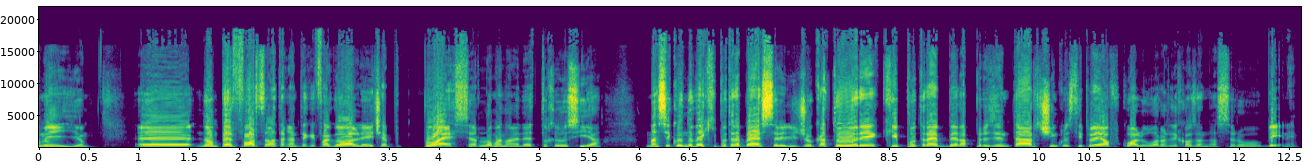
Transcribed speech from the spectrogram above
meglio, eh, non per forza l'attaccante che fa gol, cioè può esserlo, ma non è detto che lo sia. Ma secondo me chi potrebbe essere il giocatore che potrebbe rappresentarci in questi playoff qualora le cose andassero bene?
